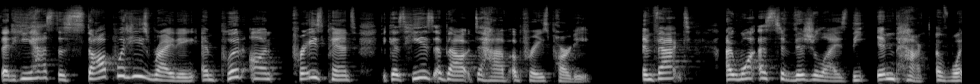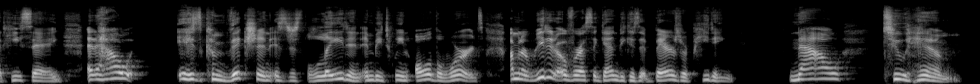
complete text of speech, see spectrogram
that he has to stop what he's writing and put on praise pants because he is about to have a praise party. In fact, I want us to visualize the impact of what he's saying and how his conviction is just laden in between all the words. I'm going to read it over us again because it bears repeating. Now to him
